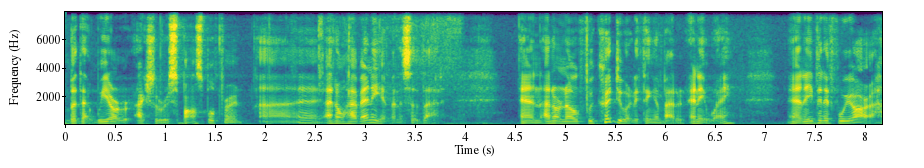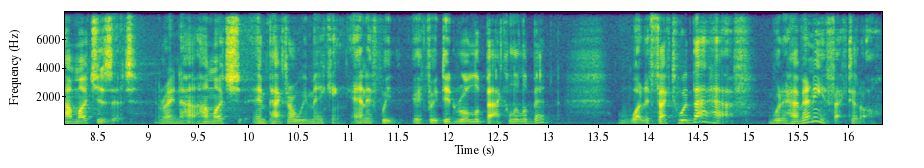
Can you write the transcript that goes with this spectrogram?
But that we are actually responsible for it, I, I don't have any evidence of that. And I don't know if we could do anything about it anyway. And even if we are, how much is it, right? How, how much impact are we making? And if we if we did roll it back a little bit, what effect would that have? Would it have any effect at all?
